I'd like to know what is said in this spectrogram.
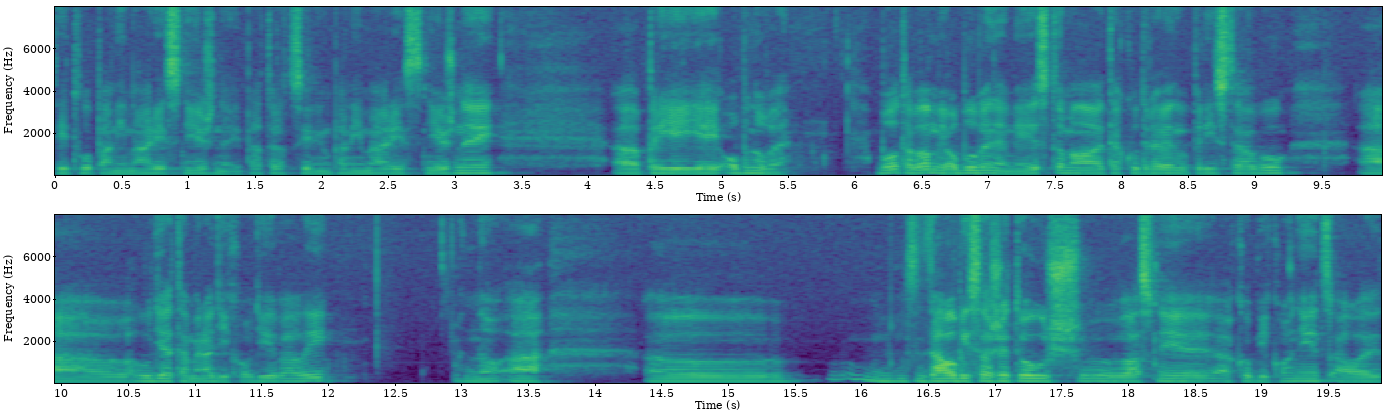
titul Pany Márie Snežnej, patrocínium Pany Márie Snežnej pri jej obnove. Bolo to veľmi obľúbené miesto, malo aj takú drevenú prístavbu a ľudia tam radi chodívali. No a e, zdalo by sa, že to už vlastne je akoby koniec, ale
